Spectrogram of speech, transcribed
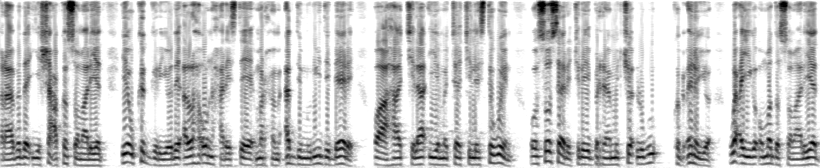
qaraabada iyo shacabka soomaaliyeed ee uu ka geriyooday allaha u naxariista ee marxuum cabdi muriidi dheere oo ahaa jilaa iyo majaajilayste weyn oo soo saari jiray barnaamijyo lagu kobcinayo wacyiga ummadda soomaaliyeed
